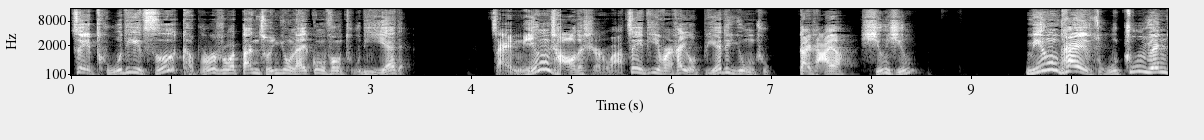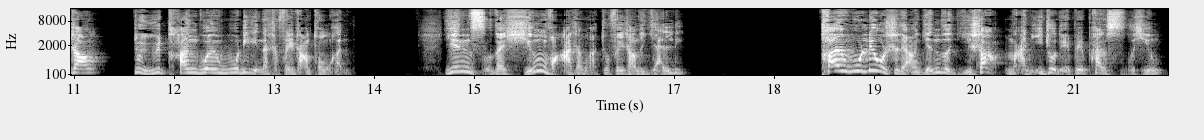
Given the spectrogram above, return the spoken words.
这土地祠可不是说单纯用来供奉土地爷的，在明朝的时候啊，这地方还有别的用处，干啥呀？行刑。明太祖朱元璋对于贪官污吏那是非常痛恨的，因此在刑罚上啊就非常的严厉。贪污六十两银子以上，那你就得被判死刑。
